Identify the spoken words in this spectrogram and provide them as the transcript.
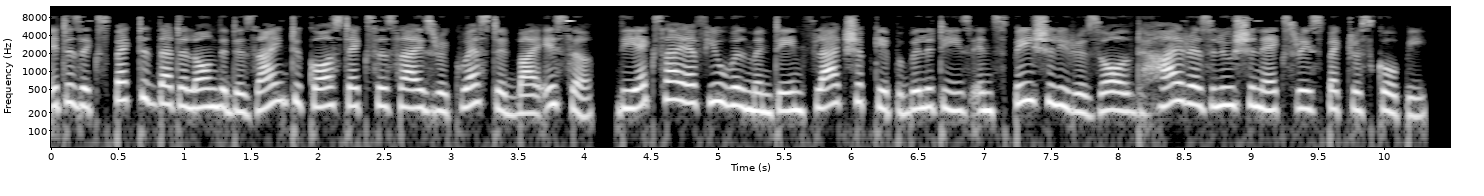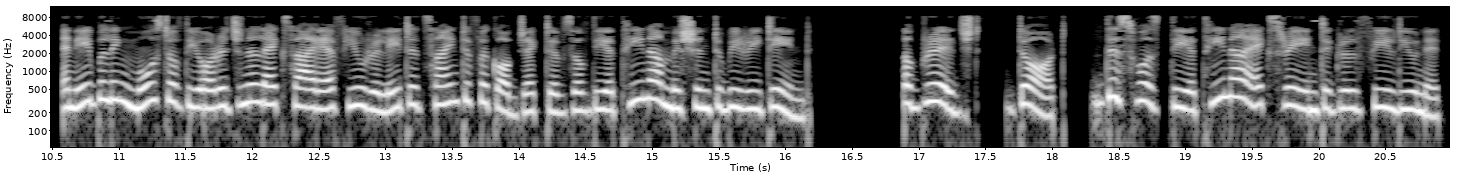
it is expected that along the design to cost exercise requested by ESA, the XIFU will maintain flagship capabilities in spatially resolved high resolution X-ray spectroscopy, enabling most of the original XIFU related scientific objectives of the Athena mission to be retained. Abridged. Dot. This was the Athena X-ray Integral Field Unit,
